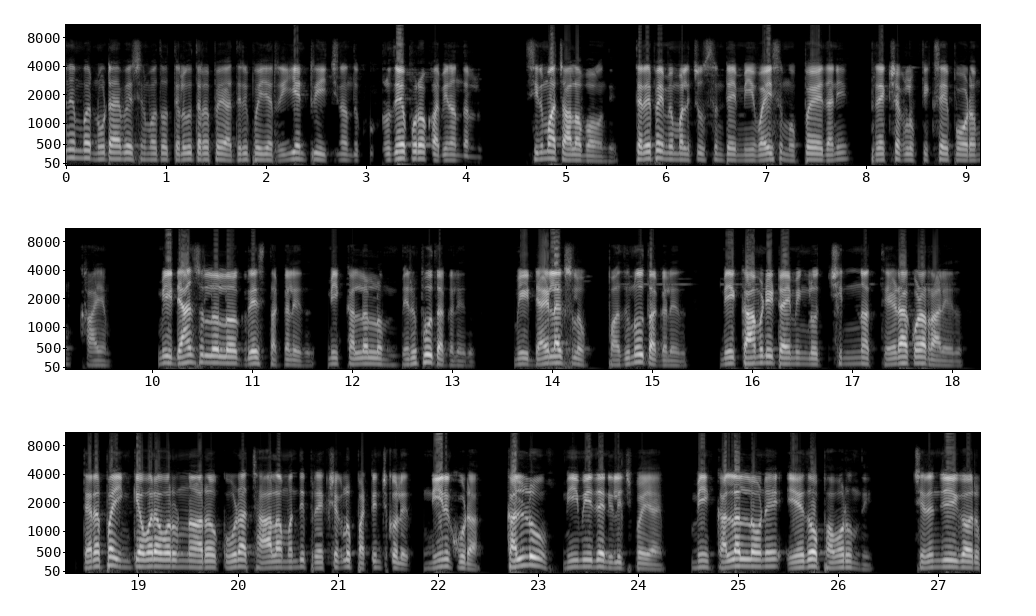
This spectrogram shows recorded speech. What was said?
నెంబర్ 150 సినిమాతో తెలుగు తెరపై అదిరిపోయే రీ ఎంట్రీ ఇచ్చినందుకు హృదయపూర్వక అభినందనలు. సినిమా చాలా బాగుంది. తెరపై మిమ్మల్ని చూస్తుంటే మీ వయసు ముప్పై ఐదని ప్రేక్షకులు ఫిక్స్ అయిపోవడం ఖాయం. మీ డ్యాన్సులలో గ్రేస్ తగ్గలేదు. మీ కళ్ళల్లో మెరుపు తగ్గలేదు. మీ డైలాగ్స్‌లో పదును తగ్గలేదు. మీ కామెడీ టైమింగ్‌లో చిన్న తేడా కూడా రాలేదు. తెరపై ఇంకెవరెవరున్నారో కూడా చాలా మంది ప్రేక్షకులు పట్టించుకోలేదు. నేను కూడా. కళ్ళు మీ మీదే నిలిచిపోయాయి. మీ కళ్ళల్లోనే ఏదో పవర్ ఉంది. చిరంజీవి గారు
